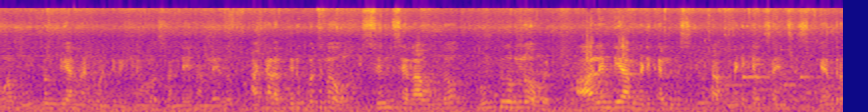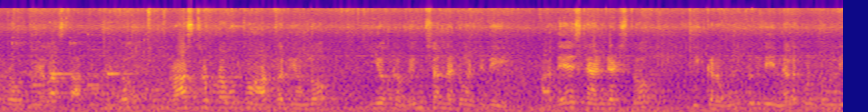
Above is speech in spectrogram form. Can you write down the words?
ఓ- ఉంటుంది అన్నటువంటి విషయంలో సందేహం లేదు. అక్కడ తిరుపతిలో సిమ్స్ ఎలా ఉందో గుంటూరులో all India medical institute of medical sciences కేంద్ర ప్రభుత్వం ఎలా స్థాపించిందో రాష్ట్ర ప్రభుత్వం ఆధ్వర్యంలో ఈ యొక్క విమ్స్ అన్నటువంటిది అదే స్టాండర్డ్స్తో ఇక్కడ ఉంటుంది నెలకొంటుంది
